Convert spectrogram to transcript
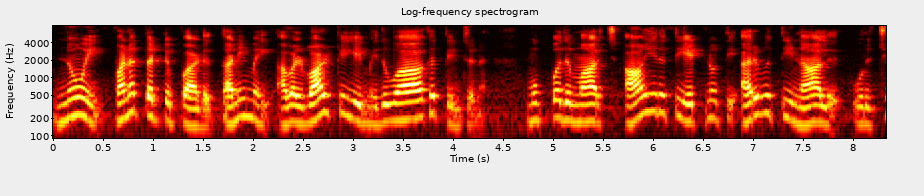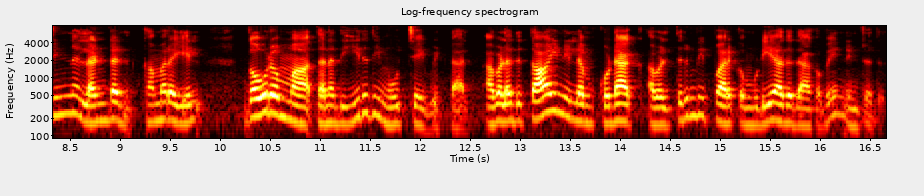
நோய் பணத்தட்டுப்பாடு தனிமை அவள் வாழ்க்கையை மெதுவாக தின்றன. முப்பது மார்ச் ஆயிரத்தி எட்நூற்றி அறுபத்தி நாலு ஒரு சின்ன லண்டன் கமரையில் கௌரம்மா தனது இறுதி மூச்சை விட்டாள். அவளது தாய் நிலம் கொடாக் அவள் திரும்பி பார்க்க முடியாததாகவே நின்றது.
